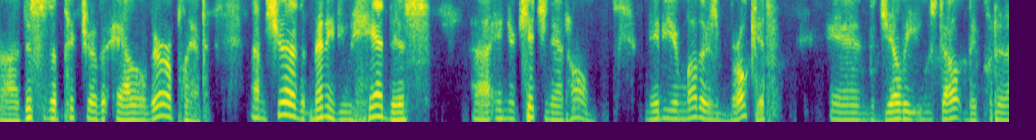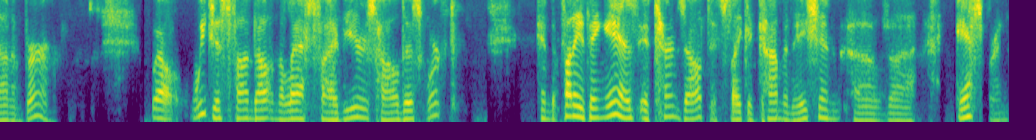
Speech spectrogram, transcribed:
Uh, this is a picture of the aloe vera plant. I'm sure that many of you had this uh, in your kitchen at home. Maybe your mother's broke it and the jelly oozed out and they put it on a burn. Well, we just found out in the last five years how this worked. And the funny thing is, it turns out it's like a combination of uh, aspirin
